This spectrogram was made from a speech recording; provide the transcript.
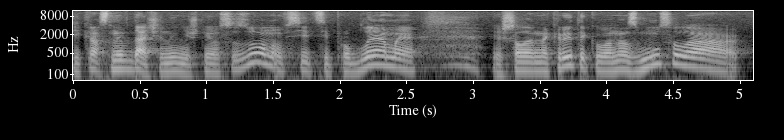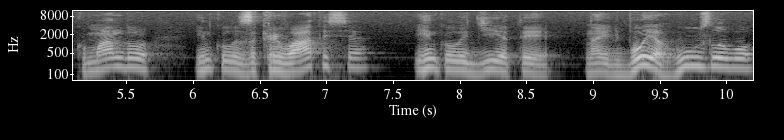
Якраз невдача нинішнього сезону, всі ці проблеми, шалена критика, вона змусила команду інколи закриватися, інколи діяти навіть боягузливо.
